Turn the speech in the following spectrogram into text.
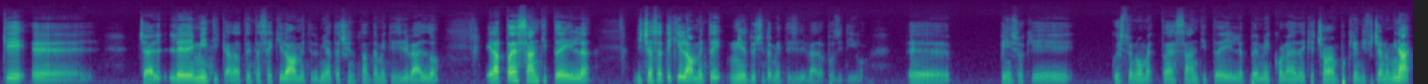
che eh, c'è l'Eremitica da 36 km, 2380 metri di livello, e la Tre Santi Trail, 17 km, 1200 metri di livello positivo. Eh, penso che questo nome Tre Santi Trail per me con la R che ho è un pochino difficile da nominare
